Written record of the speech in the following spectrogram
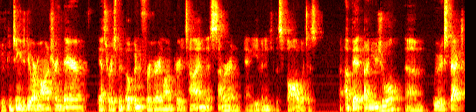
we've continued to do our monitoring there. Estuary has been open for a very long period of time this summer and, and even into this fall, which is a bit unusual. Um, we would expect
